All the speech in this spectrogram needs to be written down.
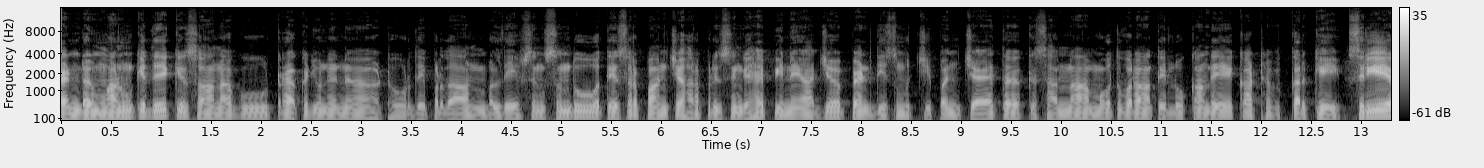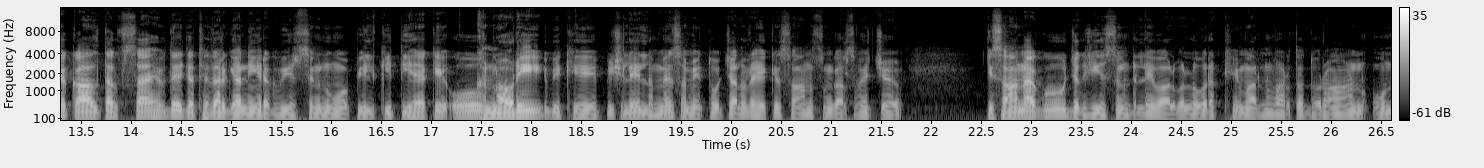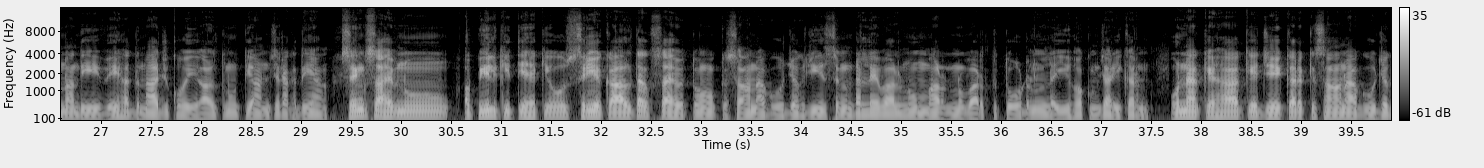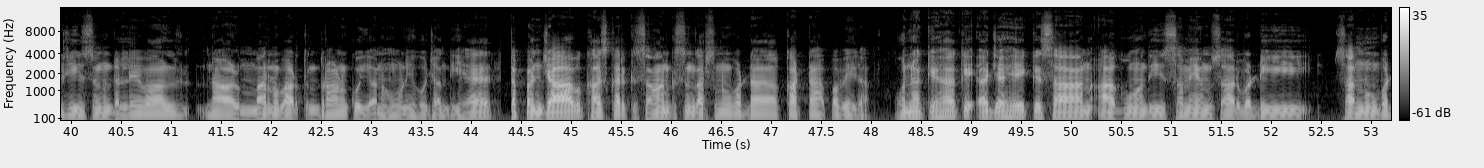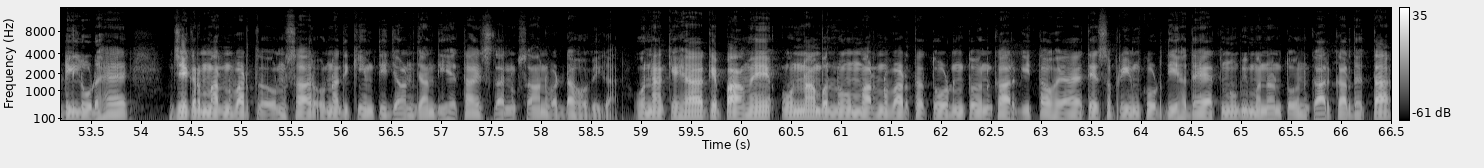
ਪਿੰਡ ਮਾਣੂਕੇ ਦੇ ਕਿਸਾਨ ਆਗੂ ਟਰੱਕ ਯੂਨੀਅਨ ਹਠੂਰ ਦੇ ਪ੍ਰਧਾਨ ਬਲਦੇਵ ਸਿੰਘ ਸੰਧੂ ਅਤੇ ਸਰਪੰਚ ਹਰਪ੍ਰੀਤ ਸਿੰਘ ਹੈਪੀ ਨੇ ਅੱਜ ਪਿੰਡ ਦੀ ਸਮੁੱਚੀ ਪੰਚਾਇਤ, ਕਿਸਾਨਾਂ, ਮੋਹਤਵਰਾਂ ਅਤੇ ਲੋਕਾਂ ਦੇ ਇਕੱਠ ਕਰਕੇ ਸ੍ਰੀ ਅਕਾਲ ਤਖਤ ਸਾਹਿਬ ਦੇ ਜਥੇਦਾਰ ਗਿਆਨੀ ਰਗਵੀਰ ਸਿੰਘ ਨੂੰ ਅਪੀਲ ਕੀਤੀ ਹੈ ਕਿ ਉਹ ਖਨੌਰੀ ਵਿਖੇ ਪਿਛਲੇ ਲੰਮੇ ਸਮੇਂ ਤੋਂ ਚੱਲ ਰਹੇ ਕਿਸਾਨ ਸੰਘਰਸ਼ ਵਿੱਚ ਕਿਸਾਨ ਆਗੂ ਜਗਜੀਤ ਸਿੰਘ ਡੱਲੇਵਾਲ ਵੱਲੋਂ ਰੱਖੇ ਮਰਨ ਵਰਤ ਦੌਰਾਨ ਉਹਨਾਂ ਦੀ ਬੇਹੱਦ ਨਾਜ਼ੁਕ ਹੋਈ ਹਾਲਤ ਨੂੰ ਧਿਆਨ 'ਚ ਰੱਖਦਿਆਂ ਸਿੰਘ ਸਾਹਿਬ ਨੂੰ ਅਪੀਲ ਕੀਤੀ ਹੈ ਕਿ ਉਹ ਸ੍ਰੀ ਅਕਾਲ ਤਖਤ ਸਾਹਿਬ ਤੋਂ ਕਿਸਾਨ ਆਗੂ ਜਗਜੀਤ ਸਿੰਘ ਡੱਲੇਵਾਲ ਨੂੰ ਮਰਨ ਵਰਤ ਤੋੜਨ ਲਈ ਹੁਕਮ ਜਾਰੀ ਕਰਨ। ਉਹਨਾਂ ਕਿਹਾ ਕਿ ਜੇਕਰ ਕਿਸਾਨ ਆਗੂ ਜਗਜੀਤ ਸਿੰਘ ਡੱਲੇਵਾਲ ਨਾਲ ਮਰਨ ਵਰਤ ਦੌਰਾਨ ਕੋਈ ਅਨਹੋਣੀ ਹੋ ਜਾਂਦੀ ਹੈ, ਤਾਂ ਪੰਜਾਬ ਖਾਸ ਕਰ ਕਿਸਾਨ ਸੰਘਰਸ਼ ਨੂੰ ਵੱਡਾ ਘਾਟਾ ਪਵੇਗਾ। ਉਹਨਾਂ ਕਿਹਾ ਕਿ ਅਜਿਹੇ ਕਿਸਾਨ ਆਗੂਆਂ ਦੀ ਸਮੇਂ ਅਨੁਸਾਰ ਵੱਡੀ, ਸਾਨੂੰ ਵੱਡੀ ਲੋੜ ਹੈ। ਜੇਕਰ ਮਰਨ ਵਰਤ ਅਨੁਸਾਰ ਉਹਨਾਂ ਦੀ ਕੀਮਤੀ ਜਾਣ ਜਾਂਦੀ ਹੈ, ਤਾਂ ਇਸ ਦਾ ਨੁਕਸਾਨ ਵੱਡਾ ਹੋਵੇਗਾ। ਉਹਨਾਂ ਕਿਹਾ ਕਿ ਭਾਵੇਂ ਉਹਨਾਂ ਵੱਲੋਂ ਮਰਨ ਵਰਤ ਤੋੜਨ ਤੋਂ ਇਨਕਾਰ ਕੀਤਾ ਹੋਇਆ ਹੈ, ਤੇ ਸੁਪਰੀਮ ਕੋਰਟ ਦੀ ਹਦਾਇਤ ਨੂੰ ਵੀ ਮੰਨਣ ਤੋਂ ਇਨਕਾਰ ਕਰ ਦਿੱਤਾ।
